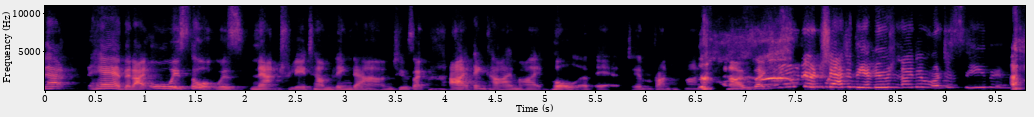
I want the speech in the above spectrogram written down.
that hair that I always thought was naturally tumbling down. She was like, I think I might pull a bit in front of my. And I was like, no, don't shatter the illusion. I don't want to see this.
